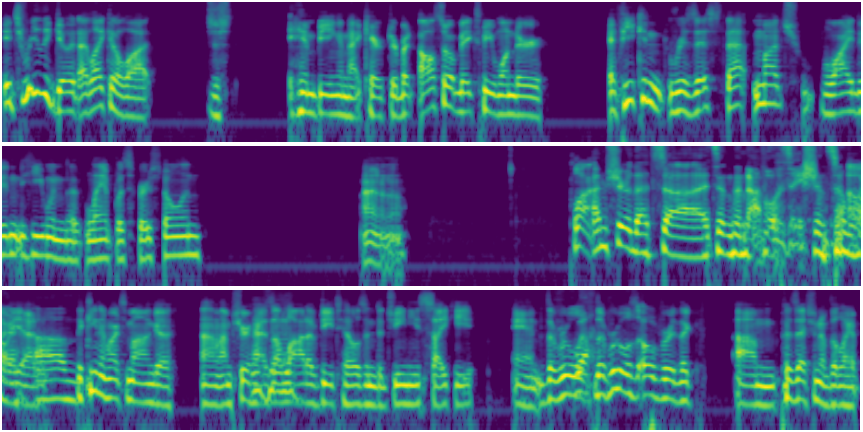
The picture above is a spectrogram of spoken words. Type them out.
it's really good. I like it a lot just him being in that character. But also it makes me wonder if he can resist that much why didn't he when the lamp was first stolen? I don't know. Plot. I'm sure that's uh, it's in the novelization somewhere. oh yeah. Um, the kingdom hearts manga um, i'm sure has Mhm. a lot of details into genie's psyche and the rules Well- the rules over the um possession of the lamp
